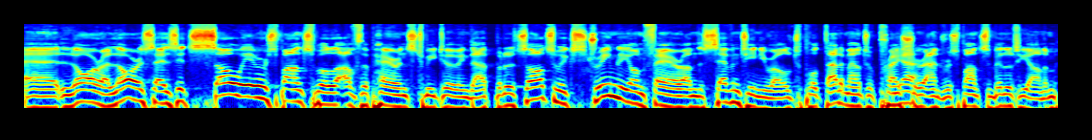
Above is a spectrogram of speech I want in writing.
uh, Laura. Laura says it's so irresponsible of the parents to be doing that, but it's also extremely unfair on the 17 year old to put that amount of pressure Yeah. and responsibility on him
